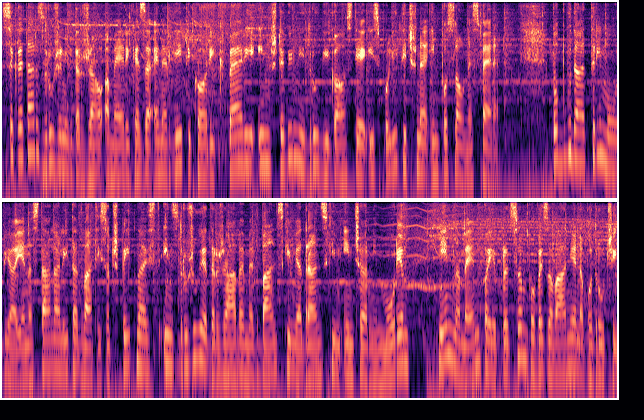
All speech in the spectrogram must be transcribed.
sekretar Združenih držav Amerike za energetiko Rick Perry in številni drugi gostje iz politične in poslovne sfere. Pobuda Tri morja je nastala leta 2015 in združuje države med Balskim, Jadranskim in Črnim morjem, njen namen pa je predvsem povezovanje na področjih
